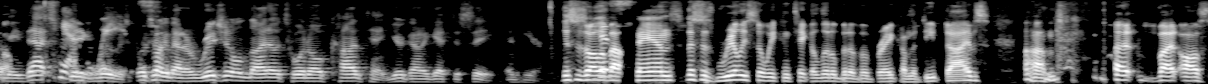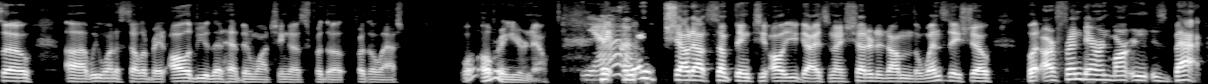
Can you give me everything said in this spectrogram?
As I mean, that's Can't big wait. We're talking about original 90210 content you're going to get to see and hear. This is all This- about fans. This is really so we can take a little bit of a break on the deep dives, um, but but also uh, we want to celebrate all of you that have been watching us for the for the last well over a year now. Yeah. Hey, I want to shout out something to all you guys, and I shouted it on the Wednesday show. But our friend Darren Martin is back.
